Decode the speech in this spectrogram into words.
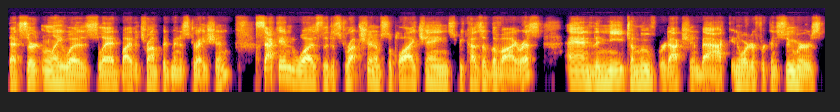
that certainly was led by the Trump administration. Second was the disruption of supply chains because of the virus. and the need to move production back in order for consumers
